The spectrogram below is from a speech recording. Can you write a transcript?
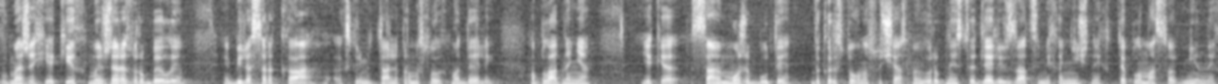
в межах яких ми вже розробили біля 40 експериментально-промислових моделей обладнання, яке саме може бути використовано в сучасному виробництві для реалізації механічних, тепломасообмінних,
